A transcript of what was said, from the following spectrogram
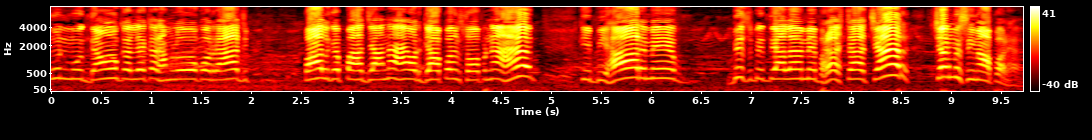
उन मुद्दाओं को लेकर हम लोगों को राज्यपाल के पास जाना है और ज्ञापन सौंपना है कि बिहार में विश्वविद्यालय में भ्रष्टाचार चरम सीमा पर है।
